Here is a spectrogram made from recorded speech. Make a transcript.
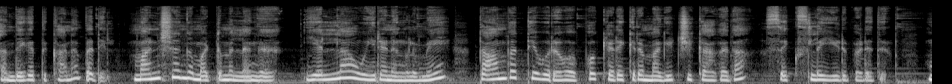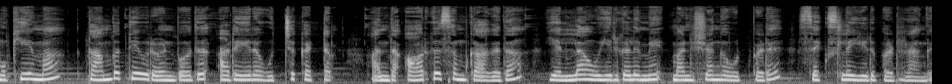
சந்தேகத்துக்கான பதில். மனுஷங்க மட்டுமில்லைங்க எல்லா உயிரினங்களுமே தாம்பத்திய உறவப்போ கிடைக்கிற மகிழ்ச்சிக்காக தான் செக்ஸில் ஈடுபடுது. முக்கியமாக தாம்பத்திய உறவின் போது அடையிற உச்சக்கட்டம் அந்த ஆர்கசம்காக தான் எல்லா உயிர்களுமே மனுஷங்க உட்பட செக்ஸில் ஈடுபடுறாங்க.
